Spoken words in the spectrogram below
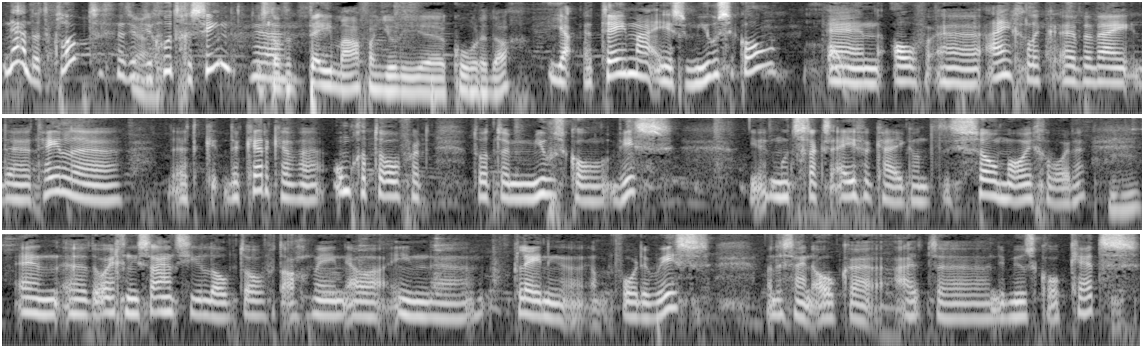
Ja, dat klopt. Dat heb je goed gezien. Is dat het thema van jullie eh Korendag? Ja, het thema is musical. En over, eh, eigenlijk hebben wij de, het hele, het, de kerk hebben we omgetoverd tot een musical WIS. Je moet straks even kijken, want het is zo mooi geworden. En eh, de organisatie loopt over het algemeen eh, in eh, kleding voor de WIS. Maar er zijn ook uit de musical Cats,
